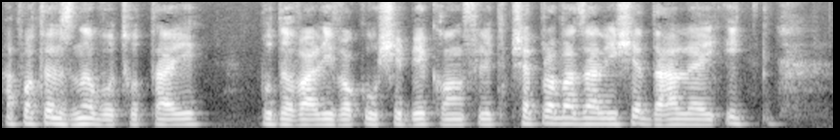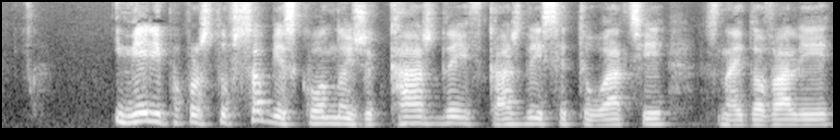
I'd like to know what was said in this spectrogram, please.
A potem znowu tutaj budowali wokół siebie konflikt, przeprowadzali się dalej i i mieli po prostu w sobie skłonność, że każdej, w każdej sytuacji znajdowali,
